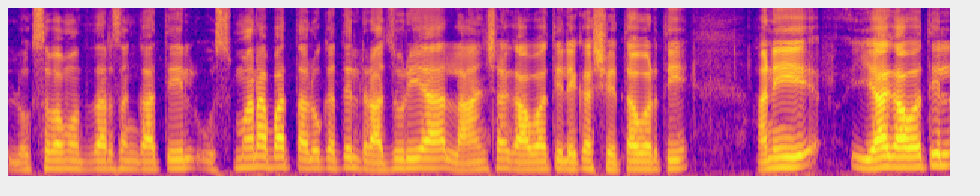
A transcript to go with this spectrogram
लोकसभा मतदारसंघातील उस्मानाबाद तालुक्यातील राजुरी या लहानशा गावातील एका शेतावरती आणि या गावातील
